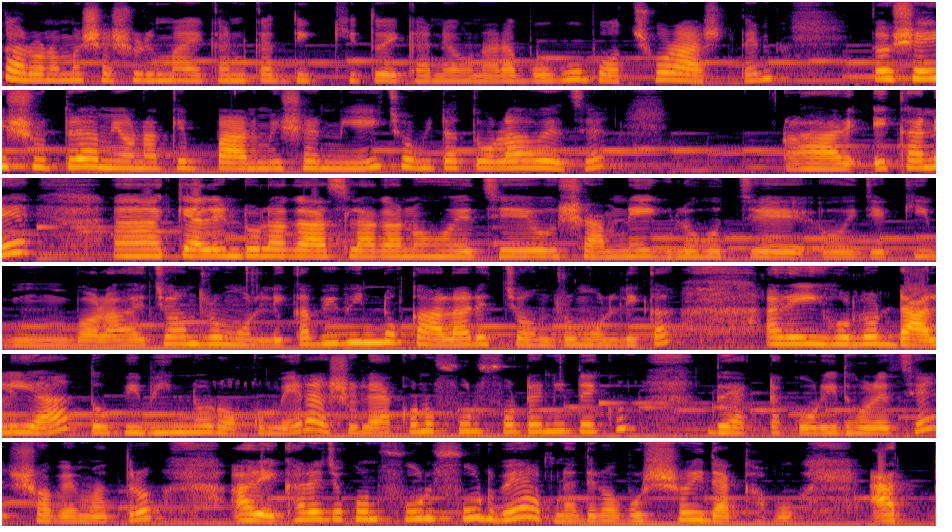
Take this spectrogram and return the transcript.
কারণ আমার শাশুড়ি মা এখানকার দীক্ষিত। এখানে ওনারা বহু বছর আসতেন। তো সেই সূত্রে আমি ওনাকে পারমিশন নিয়েই ছবিটা তোলা হয়েছে। আর এখানে ক্যালেন্ডোলা গাছ লাগানো হয়েছে ওই সামনে এগুলো হচ্ছে ওই যে কি বলা হয়, চন্দ্রমল্লিকা, বিভিন্ন কালারের চন্দ্রমল্লিকা, আর এই হলো ডালিয়া, তো বিভিন্ন রকমের, আসলে এখনও ফুল ফোটেনি দেখুন, দু একটা কড়ি ধরেছে সবে মাত্র, আর এখানে যখন ফুল ফুটবে আপনাদের অবশ্যই দেখাবো। এত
